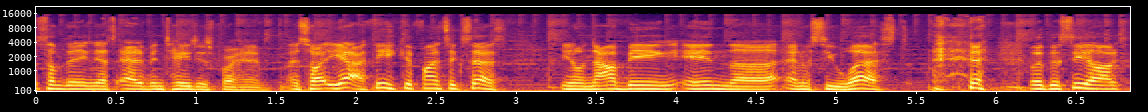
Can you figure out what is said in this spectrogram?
something that's advantageous for him. And so, yeah, I think he could find success. You know, now being in the NFC West with the Seahawks,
